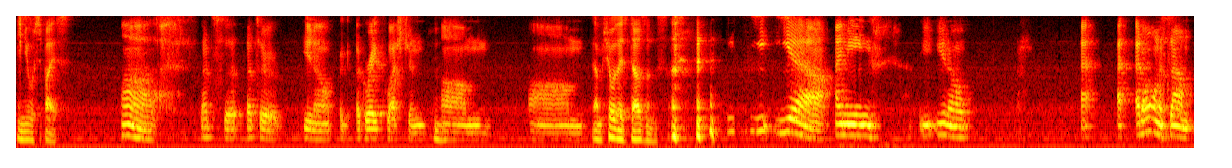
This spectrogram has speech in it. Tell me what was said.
in your space? Ah, uh, that's a, that's a you know a, a great question. Hmm. Um, um, I'm sure there's dozens. y- yeah, I mean, y- you know, I, don't want to sound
